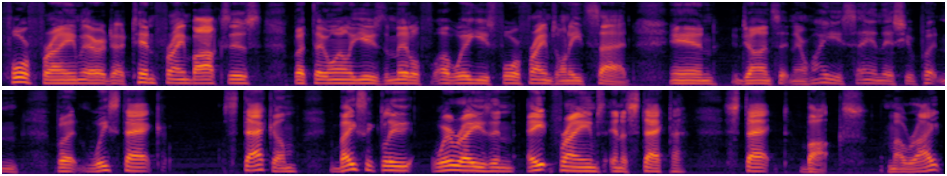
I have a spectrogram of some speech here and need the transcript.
four frame. They're, they're ten frame boxes, but they only use the middle. Uh, we use four frames on each side. And John's sitting there. Why are you saying this? You're putting, but we stack stack them. Basically, we're raising eight frames in a stacked stacked box. Am I right?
